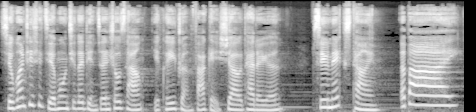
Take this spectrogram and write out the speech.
喜欢这期节目，记得点赞收藏，也可以转发给需要它的人。See you next time. Bye bye.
